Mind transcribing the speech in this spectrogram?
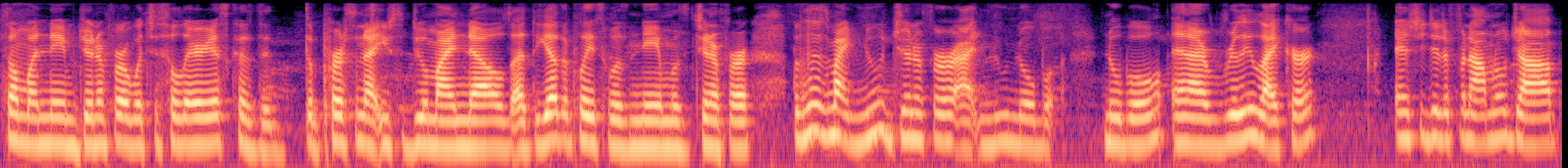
someone named Jennifer, which is hilarious because the, the person that used to do my nails at the other place was name was Jennifer. But this is my new Jennifer at New Noble Noble, and I really like her. And she did a phenomenal job.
